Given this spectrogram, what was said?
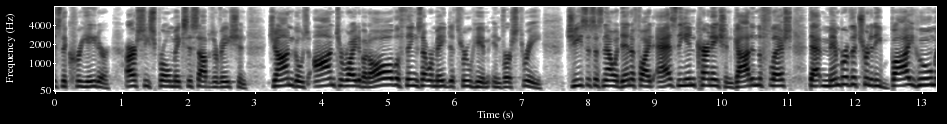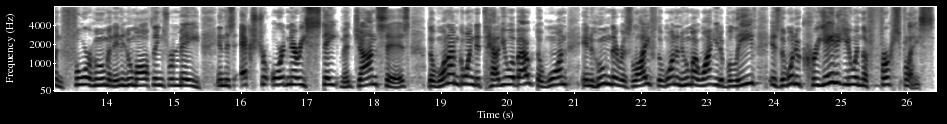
is the creator. R.C. Sproul makes this observation. John goes on to write about all the things that were made through him in verse 3. Jesus is now identified as the incarnation, God in the flesh, that member of the Trinity by whom and for whom and in whom all things were made. In this extraordinary statement, John says, The one I'm going to tell you about, the one in whom there is life, the one in whom I want you to believe, is the one who created you in the first place.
